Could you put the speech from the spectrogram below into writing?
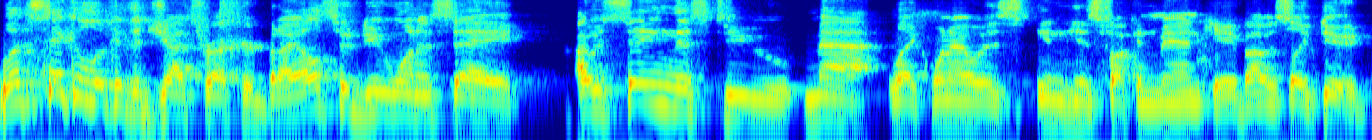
Let's take a look at the Jets record, but I also do want to say I was saying this to Matt like when I was in his fucking man cave. I was like, dude,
